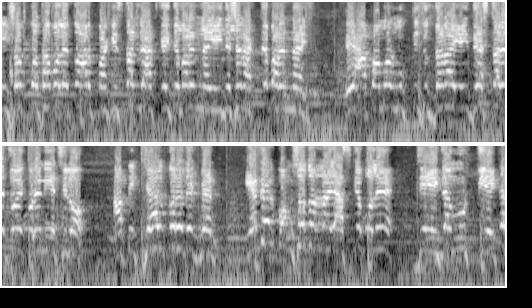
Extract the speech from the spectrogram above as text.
এইসব কথা বলে তো আর পাকিস্তানকে আটকাইতে পারেন নাই এই দেশে রাখতে পারেন নাই। এই আপামর মুক্তিযোদ্ধারা এই দেশটারে জয় করে নিয়েছিল। আপনি খেয়াল করে দেখবেন এদের বংশধররাই আজকে বলে যে এইটা মূর্তি এইটা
